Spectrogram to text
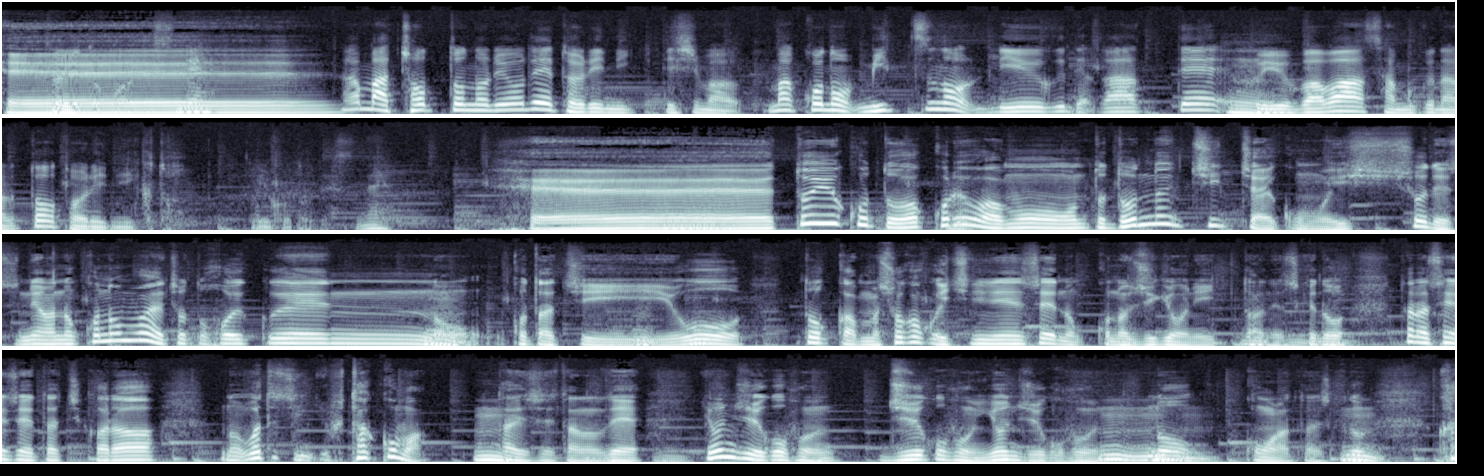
へえまあ、ちょっとの量でトイレに行ってしまう、まあ、この3つの理由があって、うん。冬場は寒くなるとトイレに行くということですね。へえということはこれはもう本当どんなにちっちゃい子も一緒ですね。あのこの前ちょっと保育園の子たちを、とか、まあ、小学校12年生の子の授業に行ったんですけど、ただ先生たちからの私2コマうん。対してたので、45分15分45分のコマだったんですけど、うん。必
